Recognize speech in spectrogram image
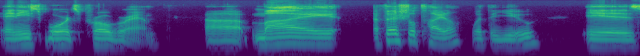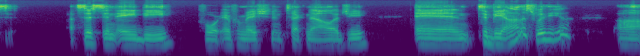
an esports program. Uh, my official title with the U is assistant AD for information technology. And to be honest with you, uh,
